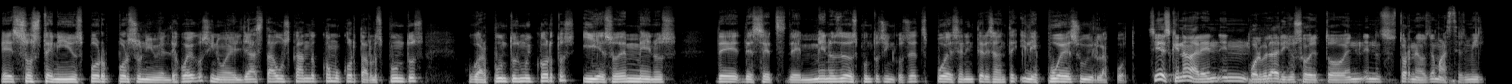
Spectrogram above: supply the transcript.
eh, sostenidos por, por su nivel de juego, sino él ya está buscando cómo cortar los puntos, jugar puntos muy cortos y eso de menos de, de sets, de menos de 2.5 sets, puede ser interesante y le puede subir la cuota. Sí, es que Nadal en, en polvo de ladrillo, sobre todo en, en esos torneos de Masters 1000,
